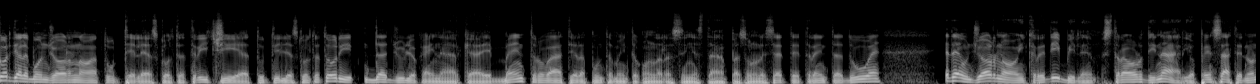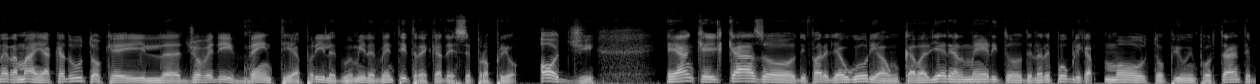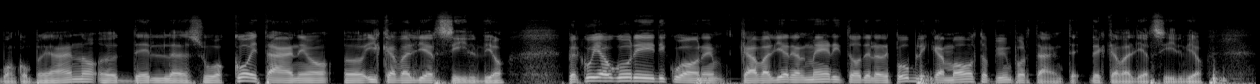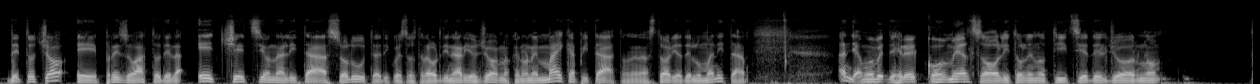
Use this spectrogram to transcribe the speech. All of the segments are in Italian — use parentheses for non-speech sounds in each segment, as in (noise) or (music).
Cordiale buongiorno a tutte le ascoltatrici e a tutti gli ascoltatori da Giulio Cainarca e ben trovati all'appuntamento con la rassegna stampa. Sono le 7.32 ed è un giorno incredibile, straordinario. Pensate, non era mai accaduto che il giovedì 20 aprile 2023 cadesse proprio oggi. È anche il caso di fare gli auguri a un cavaliere al merito della Repubblica molto più importante, buon compleanno, eh, del suo coetaneo, eh, il cavalier Silvio. Per cui auguri di cuore, cavaliere al merito della Repubblica molto più importante del cavalier Silvio. Detto ciò e preso atto della eccezionalità assoluta di questo straordinario giorno che non è mai capitato nella storia dell'umanità, Andiamo a vedere come al solito le notizie del giorno.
